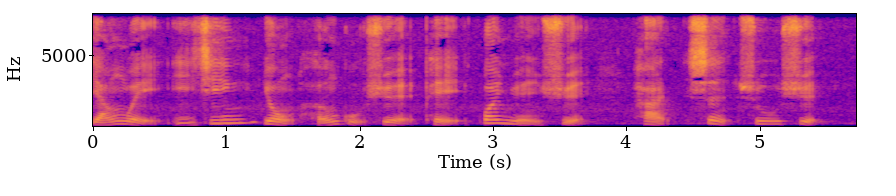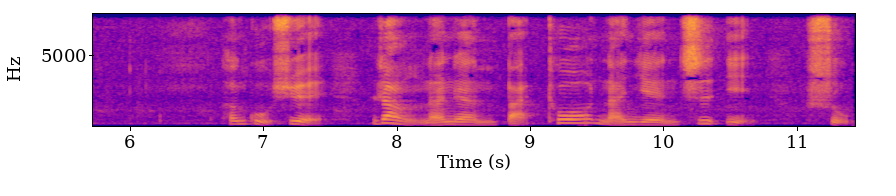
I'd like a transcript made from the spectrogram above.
阳痿遗精，用横骨穴配关元穴和肾腧穴。横骨穴让男人摆脱难言之隐，属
